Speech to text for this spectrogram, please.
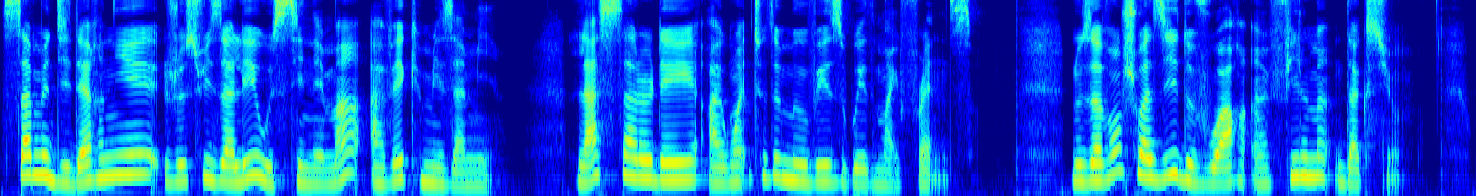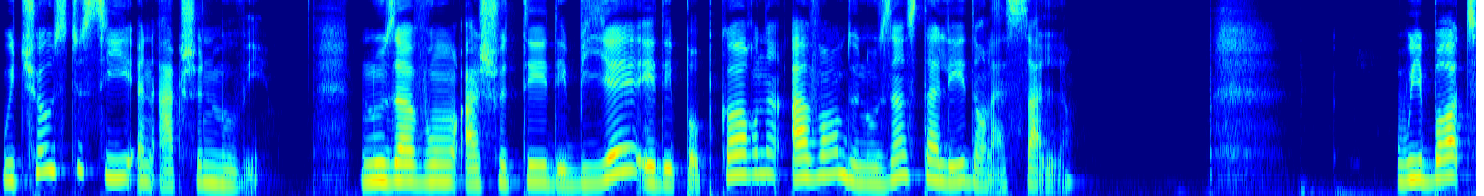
Samedi dernier, je suis allée au cinéma avec mes amis. Last Saturday, I went to the movies with my friends. Nous avons choisi de voir un film d'action. We chose to see an action movie. Nous avons acheté des billets et des pop-corn avant de nous installer dans la salle. We bought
